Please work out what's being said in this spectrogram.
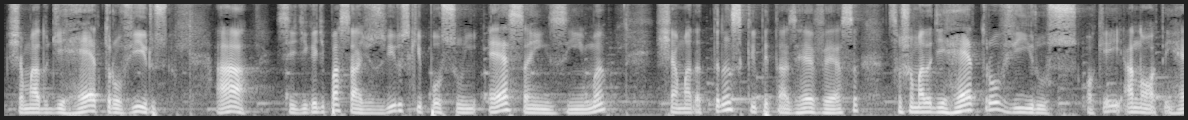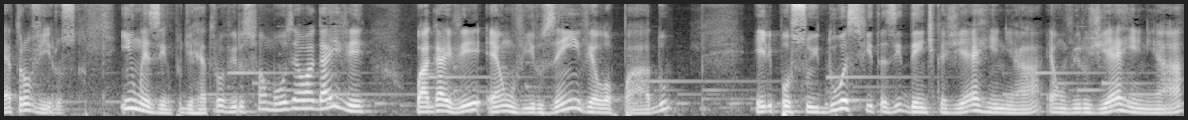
chamado de retrovírus? Ah, se diga de passagem, os vírus que possuem essa enzima, chamada transcriptase reversa, são chamados de retrovírus, ok? Anotem, retrovírus. E um exemplo de retrovírus famoso é o HIV. O HIV é um vírus envelopado, ele possui duas fitas idênticas de RNA, é um vírus de RNA,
